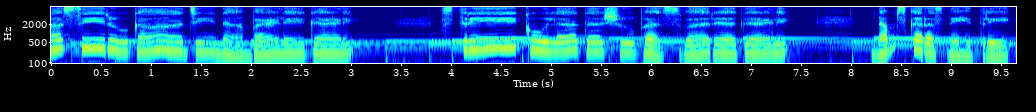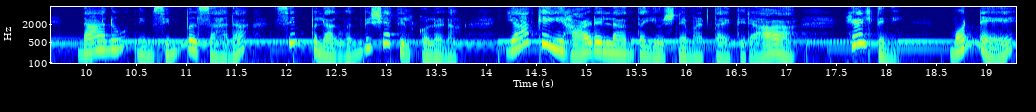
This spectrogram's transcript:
ಹಸಿರು ಗಾಜಿನ ಬಳೆಗಳೇ, ಸ್ತ್ರೀ ಕುಲದ ಶುಭ ಸ್ವರಗಳೇ. ನಮಸ್ಕಾರ ಸ್ನೇಹಿತರೆ, ನಾನು ನಿಮ್ಮ ಸಿಂಪಲ್ ಸಹನ, ಸಿಂಪಲ್ ಆಗಿ ಒಂದು ವಿಷಯ ತಿಳ್ಕೊಳ್ಳೋಣ. ಯಾಕೆ ಈ ಹಾಡೆಲ್ಲ ಅಂತ ಯೋಚನೆ ಮಾಡ್ತಾ ಇದ್ದೀರಾ? ಹೇಳ್ತೀನಿ. ಮೊನ್ನೆ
